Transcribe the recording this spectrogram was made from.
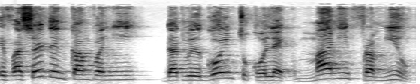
If a certain company that will going to collect money from you,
